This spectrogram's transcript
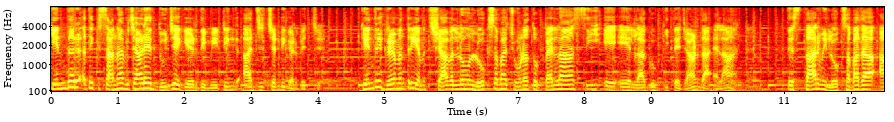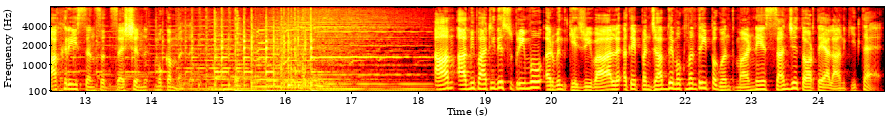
ਕੇਂਦਰ ਅਤੇ ਕਿਸਾਨਾਂ ਵਿਚਾਲੇ ਦੂਜੇ ਗੇੜ ਦੀ ਮੀਟਿੰਗ ਅੱਜ ਚੰਡੀਗੜ੍ਹ ਵਿੱਚ। ਕੇਂਦਰੀ ਗ੍ਰਹਿ ਮੰਤਰੀ ਅਮਿਤ ਸ਼ਾਹ ਵੱਲੋਂ ਲੋਕ ਸਭਾ ਚੋਣਾਂ ਤੋਂ ਪਹਿਲਾਂ CAA ਲਾਗੂ ਕੀਤੇ ਜਾਣ ਦਾ ਐਲਾਨ ਤੇ 17ਵੀਂ ਲੋਕ ਸਭਾ ਦਾ ਆਖਰੀ ਸੰਸਦ ਸੈਸ਼ਨ ਮੁਕੰਮਲ। ਆਮ ਆਦਮੀ ਪਾਰਟੀ ਦੇ ਸੁਪਰੀਮੋ ਅਰਵਿੰਦ ਕੇਜਰੀਵਾਲ ਅਤੇ ਪੰਜਾਬ ਦੇ ਮੁੱਖ ਮੰਤਰੀ ਭਗਵੰਤ ਮਾਨ ਨੇ ਸਾਂਝੇ ਤੌਰ ਤੇ ਐਲਾਨ ਕੀਤਾ ਹੈ।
